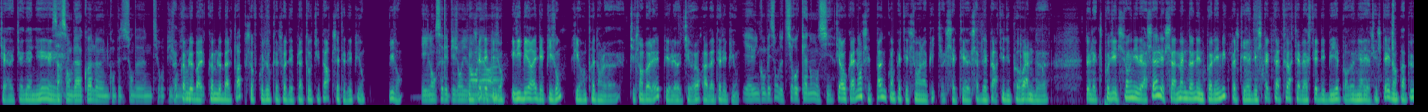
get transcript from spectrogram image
qui a, qui a gagné. Et- Ça ressemblait à quoi le- une compétition de tir au pigeon comme, le bal, comme le sauf qu'au lieu que ce soit des plateaux qui partent, c'était des pigeons vivants. Et ils lançaient des pigeons Ils vivants. en lançaient des euh, pigeons. Ils libéraient des pigeons qui entraient dans le... puis le tireur abattait les pigeons. Il y a eu une compétition de tir au canon aussi. Tir au canon, c'est pas une compétition olympique. C'était, ça faisait partie du programme de, de l'exposition universelle et ça a même donné une polémique parce qu'il y a des spectateurs qui avaient acheté des billets pour venir y assister, ils n'ont pas pu.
